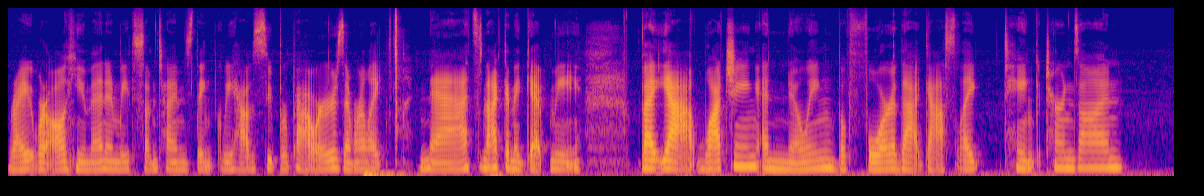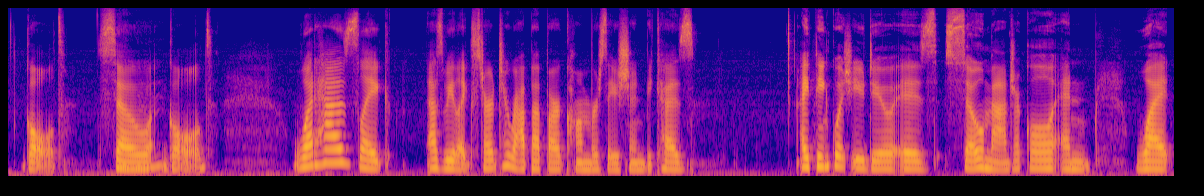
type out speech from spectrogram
right? We're all human and we sometimes think we have superpowers and we're like, nah, it's not going to get me. But yeah, watching and knowing before that gaslight tank turns on, gold. So gold. What has like as we like start to wrap up our conversation because I think what you do is so magical and what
